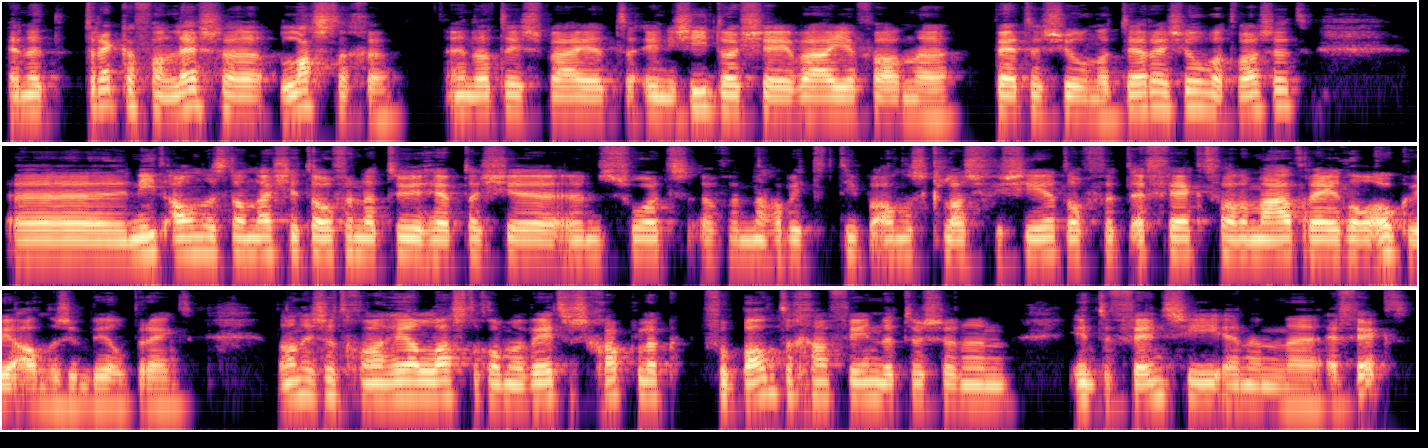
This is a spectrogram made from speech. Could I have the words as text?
en het trekken van lessen lastiger. En dat is bij het energiedossier waar je van uh, naar terajoule, wat was het? Niet anders dan als je het over natuur hebt, als je een soort of een habitattype anders klassificeert of het effect van een maatregel ook weer anders in beeld brengt. Dan is het gewoon heel lastig om een wetenschappelijk verband te gaan vinden tussen een interventie en een effect.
